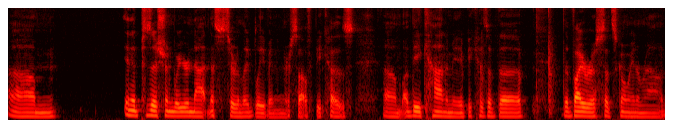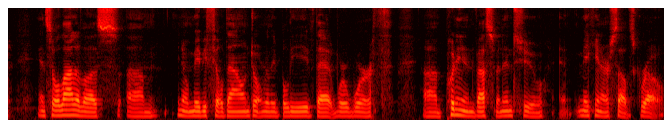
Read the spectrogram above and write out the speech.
um, in a position where you're not necessarily believing in yourself because um, of the economy, because of the the virus that's going around. And so, a lot of us, um, you know, maybe feel down, don't really believe that we're worth uh, putting investment into making ourselves grow.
